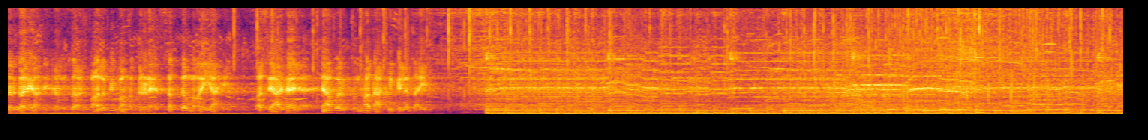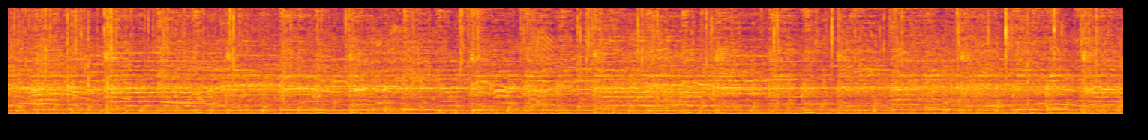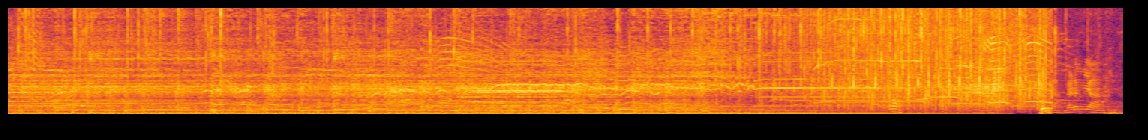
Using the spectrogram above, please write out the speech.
सरकारी आदेशानुसार बालविवाह करण्यास सक्त मनाई आहे असे आढळल्यास त्यावर गुन्हा दाखल केला जाईल. era minha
